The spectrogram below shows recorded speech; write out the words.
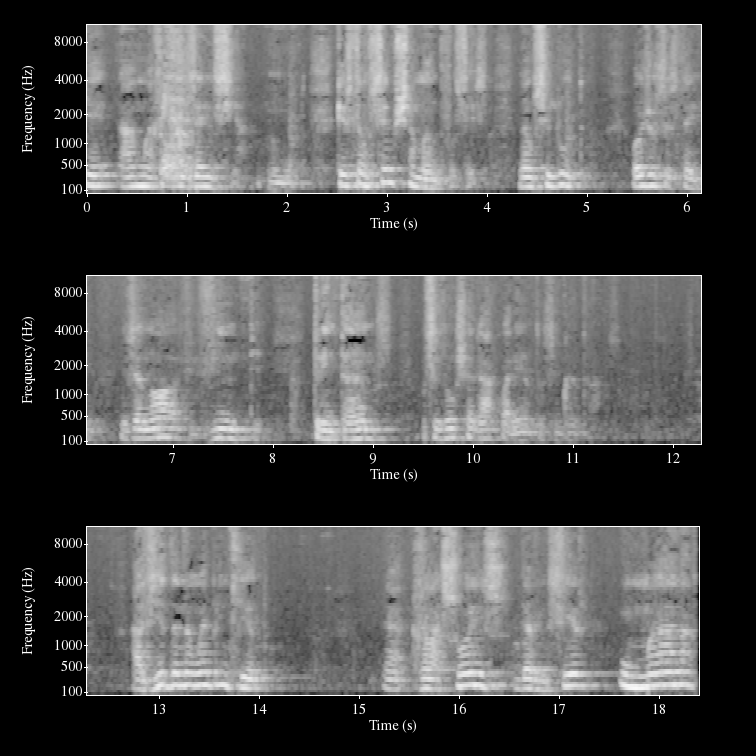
que há uma resistência no mundo, que eles estão sempre chamando vocês. Não se iludam. Hoje vocês têm 19, 20, 30 anos, vocês vão chegar a 40 ou 50 anos. A vida não é brinquedo. É, relações devem ser humanas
